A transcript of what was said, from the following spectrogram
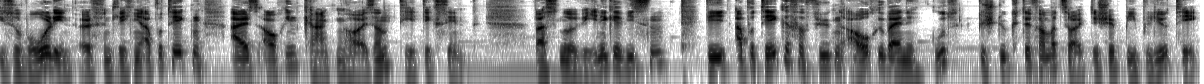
die sowohl in öffentlichen Apotheken als auch in Krankenhäusern tätig sind. Was nur wenige wissen, die Apotheker verfügen auch über eine gut bestückte pharmazeutische Bibliothek.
